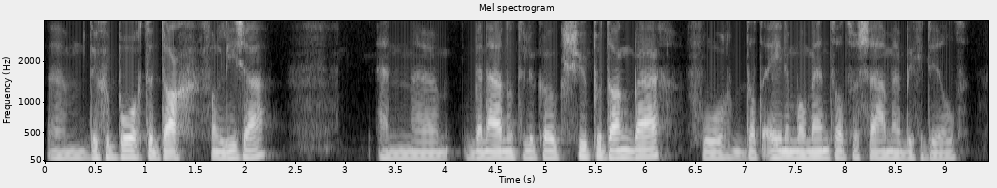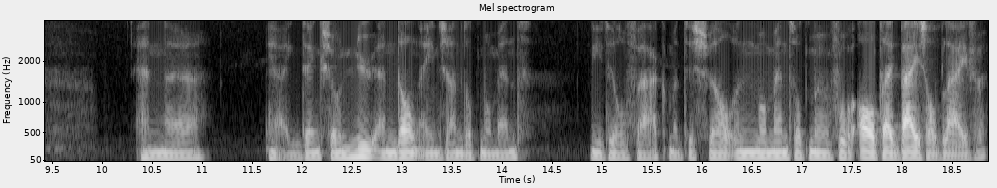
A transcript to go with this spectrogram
um, de geboortedag van Lisa. En um, ik ben haar natuurlijk ook super dankbaar voor dat ene moment wat we samen hebben gedeeld. En uh, ja, ik denk zo nu en dan eens aan dat moment. Niet heel vaak, maar het is wel een moment wat me voor altijd bij zal blijven.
